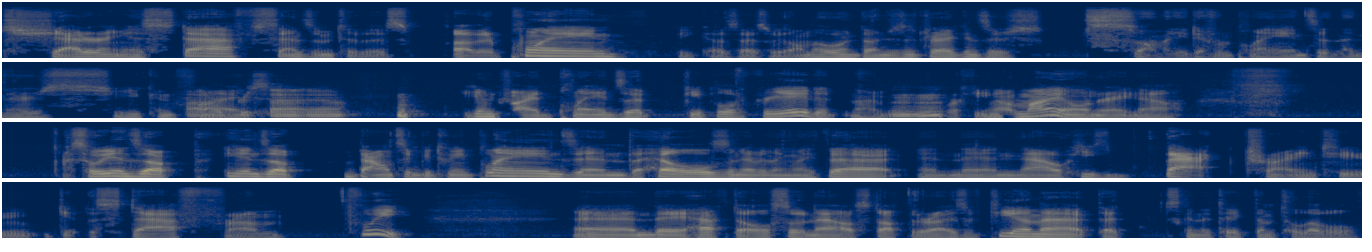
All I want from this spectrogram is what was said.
shattering his staff, sends him to this other plane because, as we all know, in Dungeons and Dragons, there's so many different planes, and then there's you can find. Yeah. you can find planes that people have created. I'm Mhm. working on my own right now. So he ends up he ends up bouncing between planes and the hells and everything like that. And then now he's back trying to get the staff from Flea. And they have to also now stop the rise of Tiamat. That's going to take them to level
